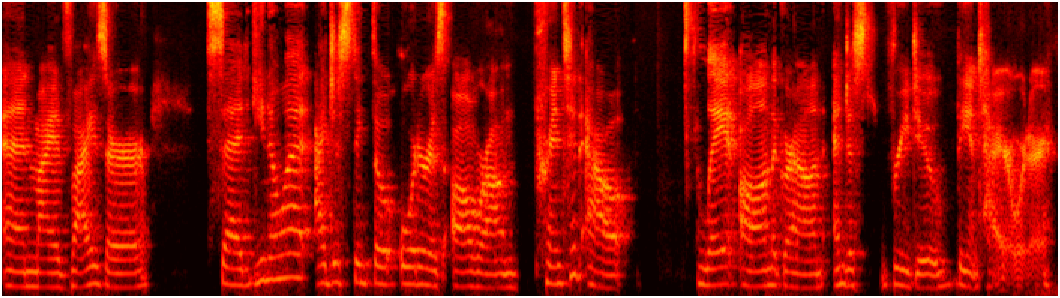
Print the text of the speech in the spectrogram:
And my advisor said, you know what? I just think the order is all wrong. Print it out, lay it all on the ground, and just redo the entire order.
